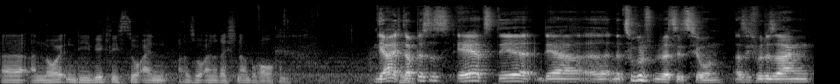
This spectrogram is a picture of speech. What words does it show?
äh, an Leuten, die wirklich so einen, so einen Rechner brauchen. Ja, ich glaube, das ist eher jetzt der, der äh, eine Zukunftsinvestition. Also ich würde sagen,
